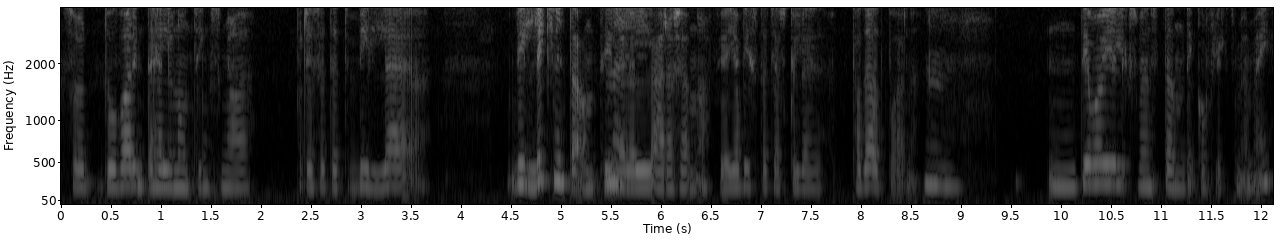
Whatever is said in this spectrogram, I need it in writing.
Så då var det inte heller någonting som jag på det sättet ville, ville knyta an till Nej. eller lära känna. För jag visste att jag skulle ta död på henne. Mm. Mm, det var ju liksom en ständig konflikt med mig.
